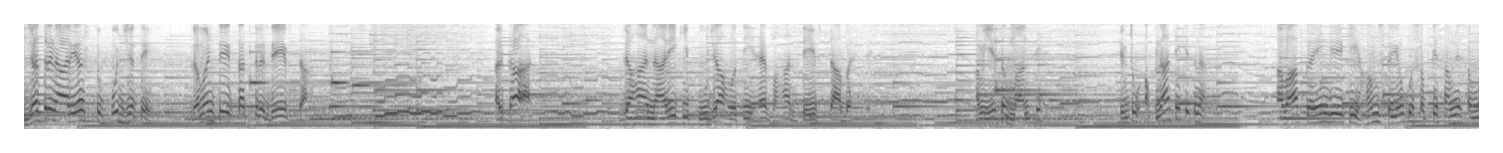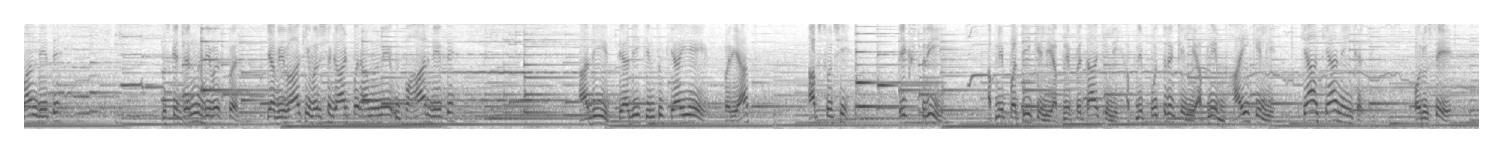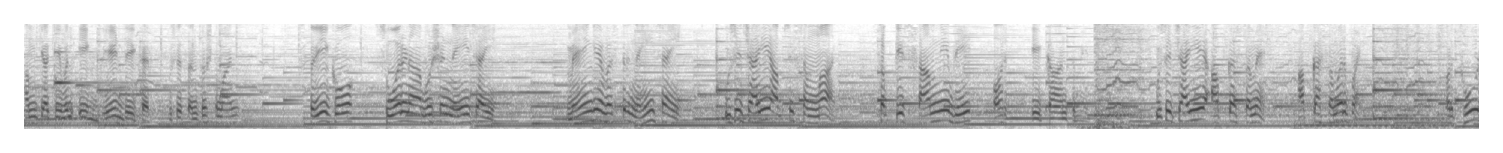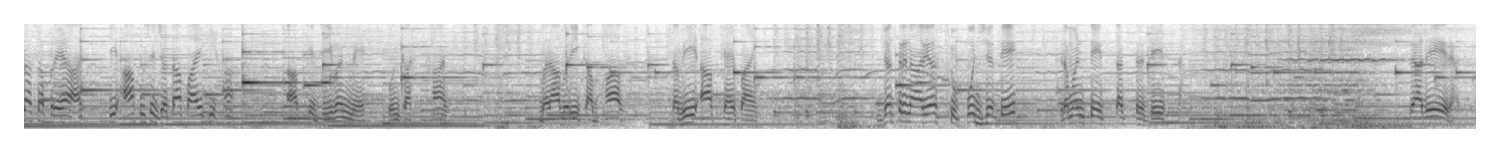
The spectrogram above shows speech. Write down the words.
जत्र नार्यस्तु पूज्यते रमणते तत्र देवता। अर्थात, जहाँ नारी की पूजा होती है, वहाँ देवता बसते हम ये सब मानते हैं, किंतु अपनाते कितना? अब आप कहेंगे कि हम स्त्रियों को सबके सामने सम्मान देते हैं? उसके जन्म दिवस पर या विवाह की वर्षगांठ पर हम उन्हें उपहार देते आदि इत्यादि, किंतु क्या ये पर्याप्त? आप सोचिए, एक स्त्री अपने पति के लिए, अपने पिता के लिए, अपने पुत्र के लिए, अपने भाई के लिए क्या क्या नहीं करती? और उसे हम क्या केवल एक भेंट देकर उसे संतुष्ट माने? स्त्री को सुवर्ण आभूषण नहीं चाहिए, महँगे वस्त्र नहीं चाहिए, उसे चाहिए आपसे सम्मान, सबके सामने भी और एकांत में। उसे चाहिए आपका समय, आपका समर्पण। और थोड़ा सा प्रयास कि आप उसे जता पाए कि हाँ आपके जीवन में उनका स्थान बराबरी का भाव तभी आप कह पाए। जत्र नार्यस्तु पूज्यते रमणते तत्र देवता। राधे राधे।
